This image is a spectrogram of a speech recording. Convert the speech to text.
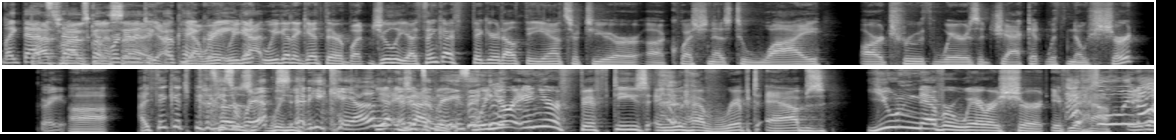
Like that's That's what I was gonna we're gonna say. do. Yeah, okay, yeah, great. we, we yeah. got we got to get there. But Julie, I think I figured out the answer to your uh, question as to why R-Truth wears a jacket with no shirt. great. Uh, I think it's Because because he's ripped when, and he can. yeah, and exactly. it's amazing. when you're in your fifties and you have ripped abs, you never wear a shirt if you Absolutely have. not.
